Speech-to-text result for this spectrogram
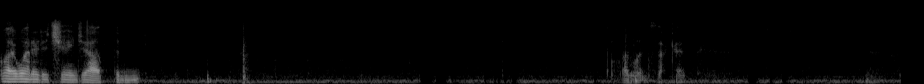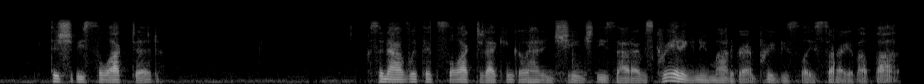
Well, I wanted to change out the Hold on one second. This should be selected. So now with it selected, I can go ahead and change these out. I was creating a new monogram previously. Sorry about that.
